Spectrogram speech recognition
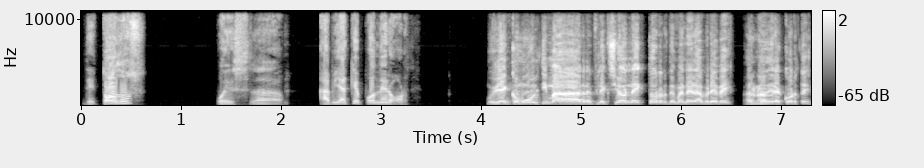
de todos, pues ah, había que poner orden. Muy bien, como última reflexión, Héctor, de manera breve, antes Bueno, de ir a corte.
